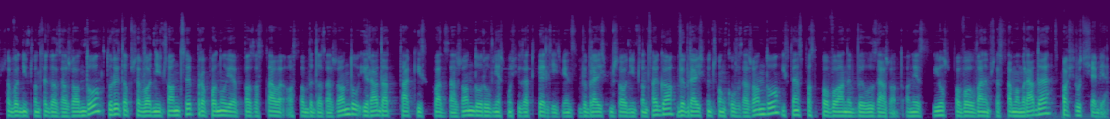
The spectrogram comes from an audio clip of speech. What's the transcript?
przewodniczącego zarządu, który to przewodniczący proponuje pozostałe osoby do zarządu i Rada taki skład zarządu również musi zatwierdzić. Więc wybraliśmy przewodniczącego, wybraliśmy członków zarządu i w ten sposób powołany był zarząd. On jest już powoływany przez samą Radę spośród siebie.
